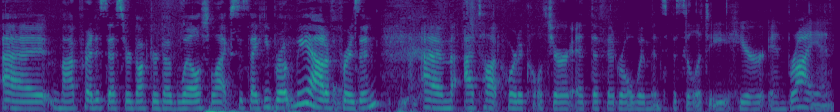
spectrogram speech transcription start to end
Uh, my predecessor, Dr. Doug Welsh, likes to say he broke me out of prison. Um, I taught horticulture at the Federal Women's Facility here in Bryan,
